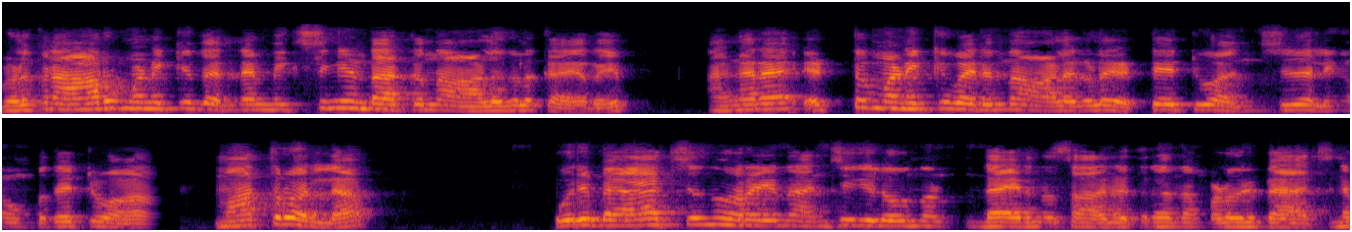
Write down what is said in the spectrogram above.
വെളുപ്പിന് ആറു മണിക്ക് തന്നെ മിക്സിംഗ് ഉണ്ടാക്കുന്ന ആളുകൾ കയറിയും അങ്ങനെ എട്ട് മണിക്ക് വരുന്ന ആളുകൾ എട്ട് ടു അഞ്ച് അല്ലെങ്കിൽ ഒമ്പത് ടു ആറ് മാത്രമല്ല ഒരു ബാച്ച് എന്ന് പറയുന്ന അഞ്ച് കിലോ ഉണ്ടായിരുന്ന സാധനത്തിന് നമ്മൾ ഒരു ബാച്ചിനെ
